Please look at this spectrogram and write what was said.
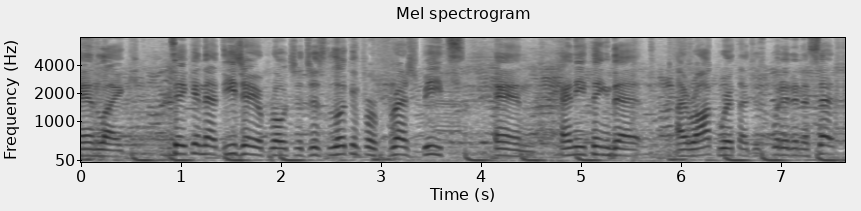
and like taking that DJ approach of just looking for fresh beats and anything that I rock with, I just put it in a set.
